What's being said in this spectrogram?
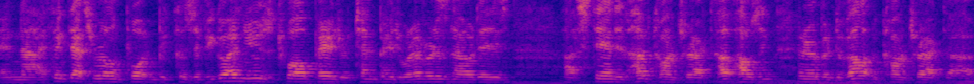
And uh, I think that's real important because if you go ahead and use a 12 page or a 10 page, whatever it is nowadays, uh, standard HUD contract, housing and urban development contract, uh,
